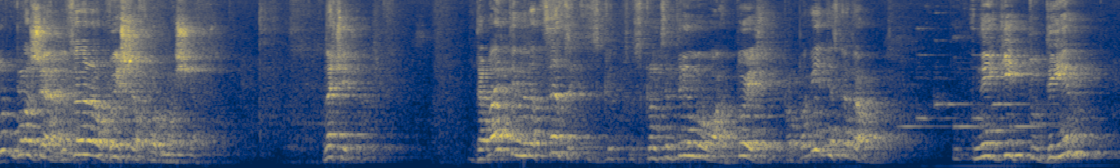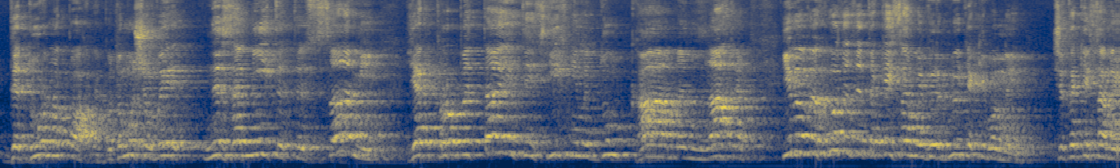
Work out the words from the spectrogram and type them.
тут блаженно, це, мабуть, вища форма щастя. Значить, давайте ми на це ск- ск- сконцентруємо увагу. Тобто, проповідник сказав, не йдіть туди, де дурно пахне, тому що ви не замітите самі, як пропитаєтесь їхніми думками, настроєм. І ви виходите такий самий верблюд, як і вони, чи такий самий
